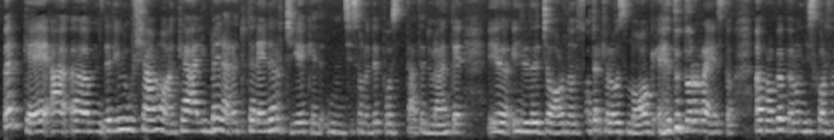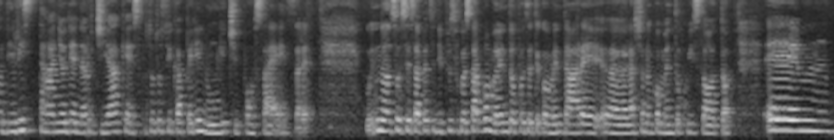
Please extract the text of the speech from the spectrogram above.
perché uh, um, riusciamo anche a liberare tutte le energie che um, si sono depositate durante il, il, giorno, oltre che lo smog e tutto il resto, ma proprio per un discorso di ristagno di energia che soprattutto sui capelli lunghi ci possa essere non so se sapete di più su questo argomento potete commentare, eh, lasciare un commento qui sotto. Ehm,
